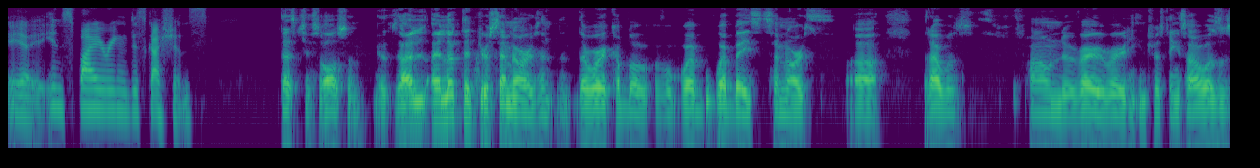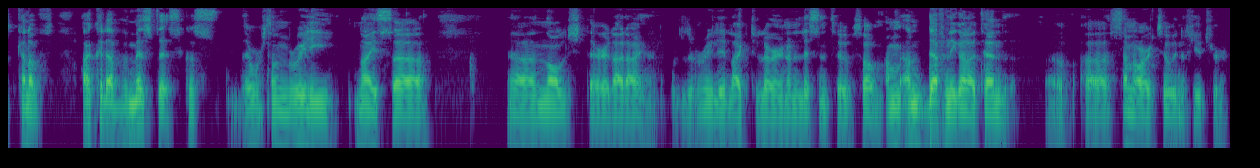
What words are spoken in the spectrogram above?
uh, inspiring discussions that's just awesome. I, I looked at your seminars, and there were a couple of web web based seminars uh, that I was found very very interesting. So I was kind of I could have missed this because there were some really nice uh, uh, knowledge there that I really like to learn and listen to. So I'm I'm definitely going to attend a, a, seminar or two in the future.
